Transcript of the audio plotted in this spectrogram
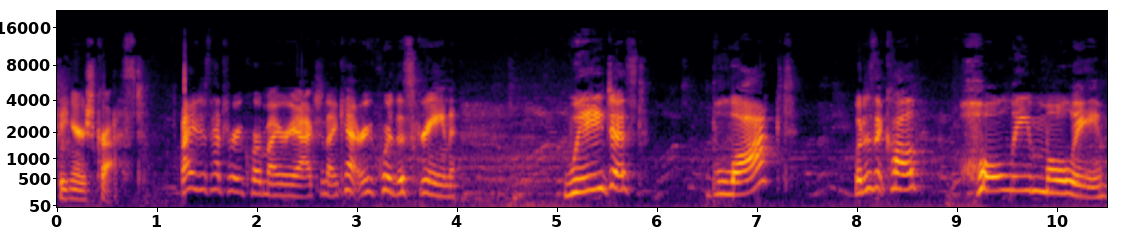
Fingers crossed. I just have to record my reaction. I can't record the screen. We just blocked, what is it called? Holy moly.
